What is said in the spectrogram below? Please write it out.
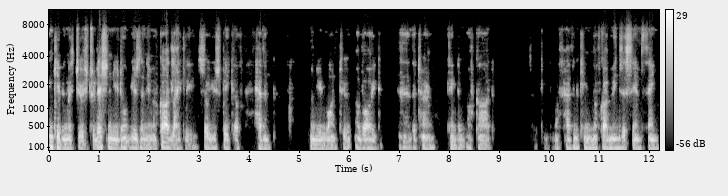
in keeping with Jewish tradition, you don't use the name of God lightly. So you speak of heaven when you want to avoid uh, the term kingdom of God. Kingdom of heaven, kingdom of God means the same thing.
